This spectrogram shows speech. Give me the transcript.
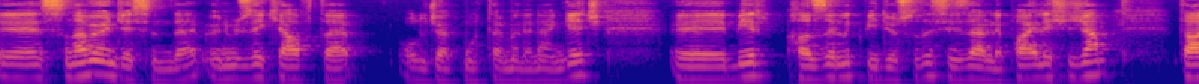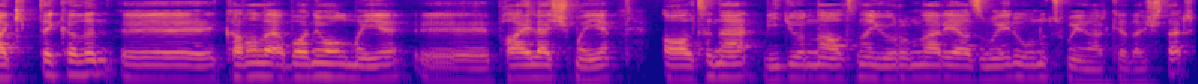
e, sınav öncesinde önümüzdeki hafta olacak muhtemelen en geç e, bir hazırlık videosu da sizlerle paylaşacağım. Takipte kalın. E, kanala abone olmayı, e, paylaşmayı, altına videonun altına yorumlar yazmayı da unutmayın arkadaşlar.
